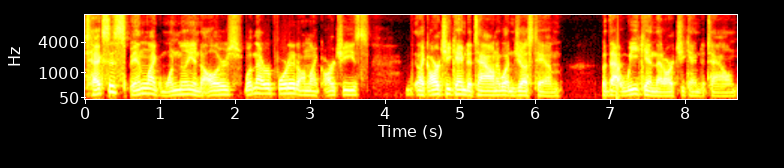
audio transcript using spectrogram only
Texas spend like one million dollars? Wasn't that reported on like Archie's? Like Archie came to town. It wasn't just him, but that weekend that Archie came to town,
